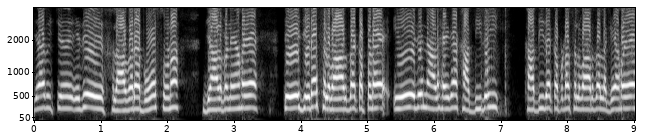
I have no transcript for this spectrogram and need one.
ਜਾਂ ਵਿੱਚ ਇਹਦੇ ਫਲਾਵਰ ਹੈ ਬਹੁਤ ਸੋਹਣਾ ਜਾਲ ਬਣਿਆ ਹੋਇਆ। ਹੈ ਤੇ ਜਿਹੜਾ ਸਲਵਾਰ ਦਾ ਕੱਪੜਾ, ਇਹ ਇਹਦੇ ਨਾਲ ਹੈਗਾ ਖਾਦੀ ਦਾ ਹੀ। ਖਾਦੀ ਦਾ ਕੱਪੜਾ ਸਲਵਾਰ ਦਾ ਲੱਗਿਆ ਹੋਇਆ।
